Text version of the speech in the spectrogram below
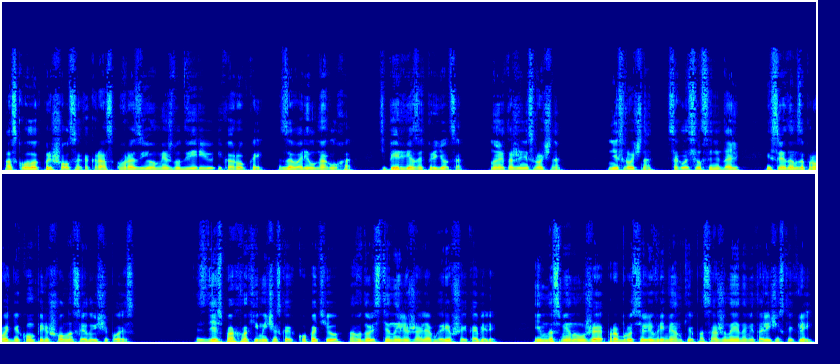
Осколок пришелся как раз в разъем между дверью и коробкой, заварил наглухо. Теперь резать придется. Но это же не срочно? Не срочно, согласился Недаль, и следом за проводником перешел на следующий пояс. Здесь пахло химической копотью, а вдоль стены лежали обгоревшие кабели. Им на смену уже пробросили времянки, посаженные на металлический клей.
